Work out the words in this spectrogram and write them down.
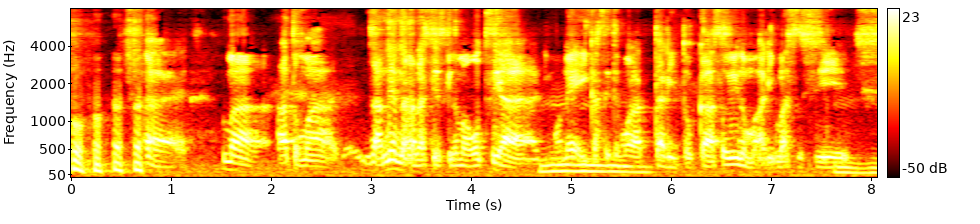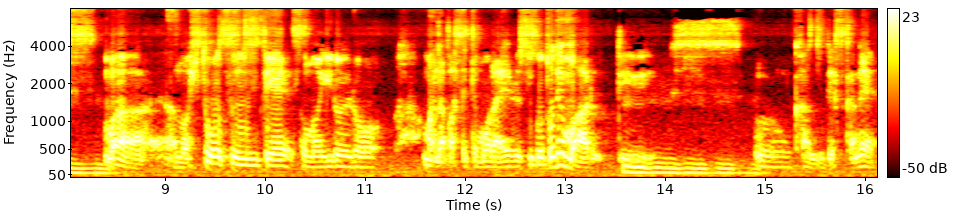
ごい。はい。まあ、あとまあ、残念な話ですけど、まあ、お通夜にもね、うん行かせてもらったりとか、そういうのもありますし、まあ、あの、人を通じて、その、いろいろ学ばせてもらえる仕事でもあるっていう感じですかね。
